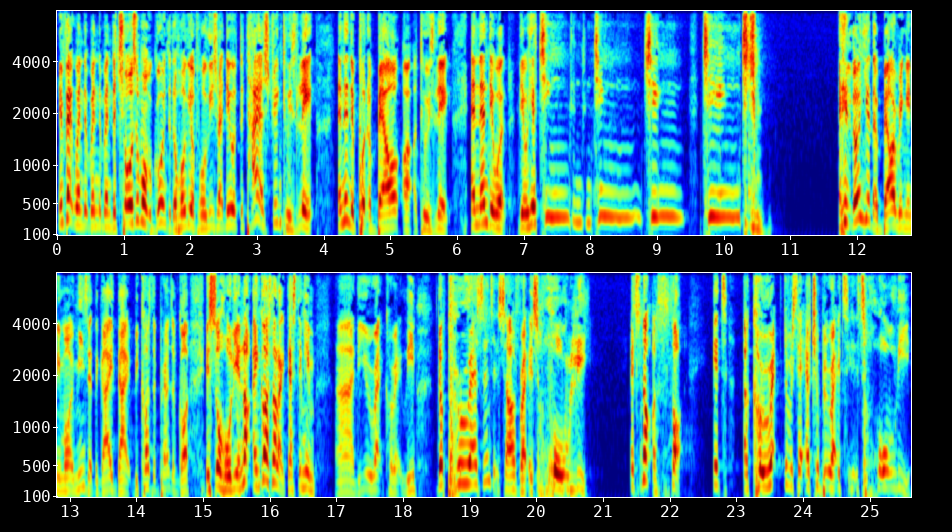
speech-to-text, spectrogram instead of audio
In fact, when the, when the, when the chosen one would go into the Holy of Holies, right, they would have to tie a string to his leg, and then they put a bell uh, to his leg, and then they would they would hear ching ching ching ching ching ching ching. And if you don't hear the bell ring anymore, it means that the guy died because the presence of God is so holy. And, not, and God's not like testing him. Ah, did you write correctly? The presence itself, right, is holy. It's not a thought. It's a characteristic attribute, right? It's, it's holy.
